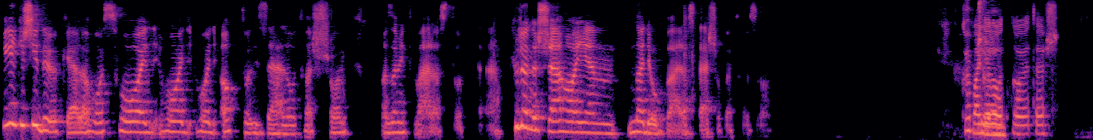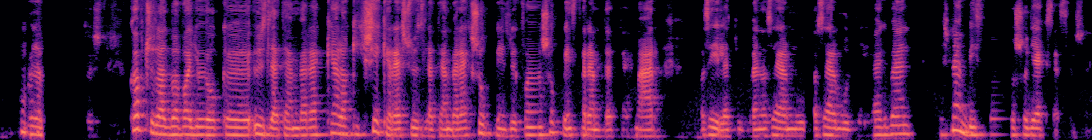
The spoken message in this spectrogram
még egy kis idő kell ahhoz, hogy, hogy, hogy aktualizálódhasson az, amit választott el. Különösen, ha ilyen nagyobb választásokat hozol. Vagy a lottó Kapcsolatban vagyok üzletemberekkel, akik sikeres üzletemberek, sok pénzük van, sok pénzt teremtettek már az életükben, az elmúlt, az elmúlt években, és nem biztos, hogy excessesek.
